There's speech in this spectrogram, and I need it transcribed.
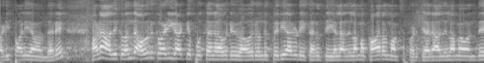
படிப்பாளியாக இருந்தார். ஆனால் அதுக்கு வந்து அவருக்கு வழிகாட்டிய புத்தகங்கள் அவருடைய அவர் வந்து பெரியாருடைய கருத்துகள் அது இல்லாமல் காரல் மார்க்ஸ் படித்தார் அது இல்லாமல் வந்து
